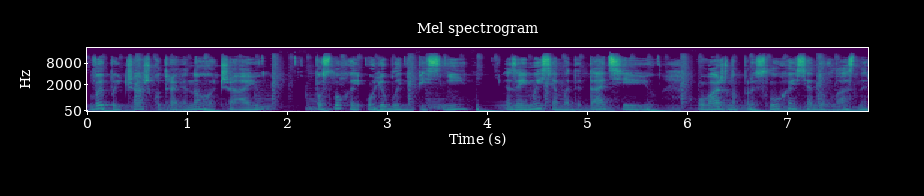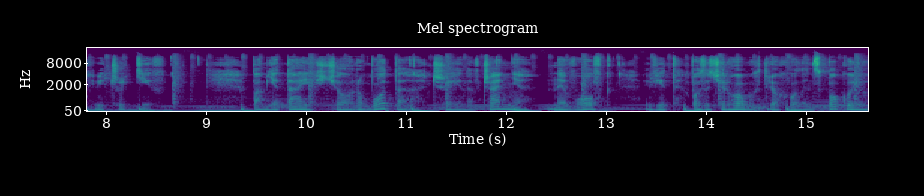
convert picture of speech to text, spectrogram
Випий чашку трав'яного чаю, послухай улюблені пісні, займися медитацією, уважно прислухайся до власних відчуттів. Пам'ятай, що робота чи навчання не вовк від позачергових трьох хвилин спокою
